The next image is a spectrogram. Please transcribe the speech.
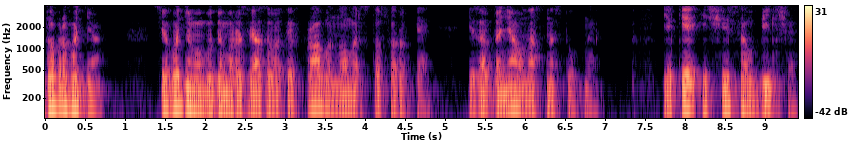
Доброго дня! Сьогодні ми будемо розв'язувати вправу номер 145. І завдання у нас наступне. Яке із чисел більше?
